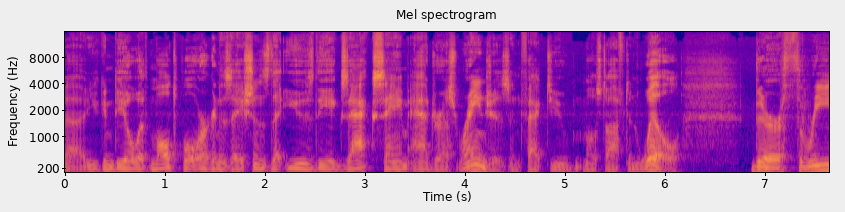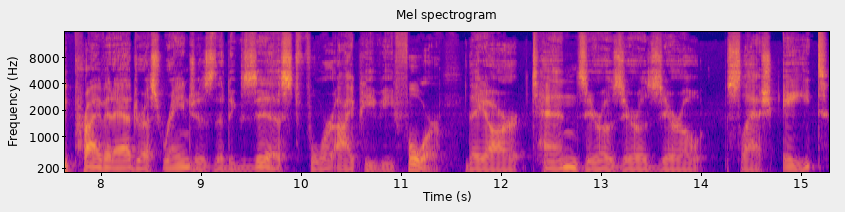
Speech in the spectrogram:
uh, you can deal with multiple organizations that use the exact same address ranges. In fact, you most often will. There are three private address ranges that exist for IPv4. They are 10.000 slash 8,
